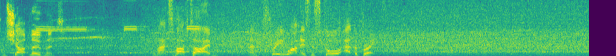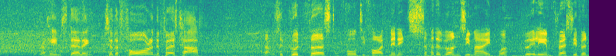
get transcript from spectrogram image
some sharp movement. Well, that's half-time, and 3-1 is the score at the break. Raheem Sterling to the fore in the first half. That was a good first 45 minutes. Some of the runs he made were really impressive, and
